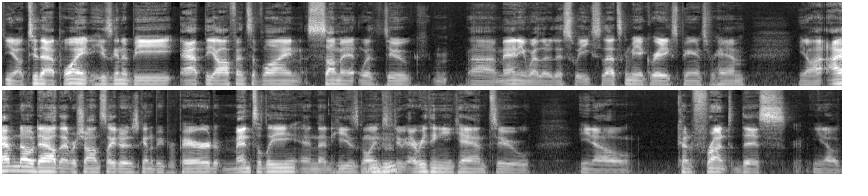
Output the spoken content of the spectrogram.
you know, to that point, he's going to be at the offensive line summit with Duke uh, Manyweather this week, so that's going to be a great experience for him. You know, I, I have no doubt that Rashawn Slater is going to be prepared mentally, and that he is going to mm-hmm. do everything he can to, you know, confront this, you know,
